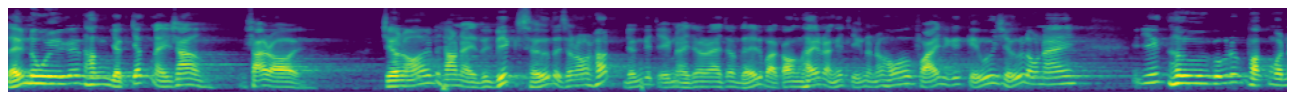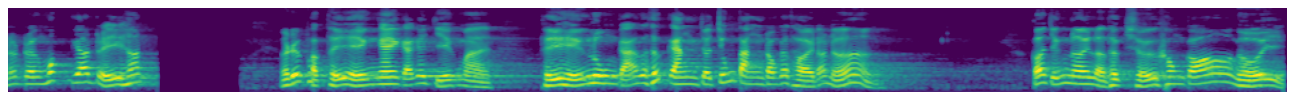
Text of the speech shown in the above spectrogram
để nuôi cái thân vật chất này sao? Sai rồi. Chưa nói sau này thì viết sử thì sẽ nói hết những cái chuyện này cho ra cho để bà con thấy rằng cái chuyện này nó không phải như cái kiểu sử lâu nay. Viết hư của đức phật mình nó trơn mất giá trị hết. Đức phật thị hiện ngay cả cái chuyện mà thị hiện luôn cả cái thức ăn cho chúng tăng trong cái thời đó nữa. Có những nơi là thực sự không có người.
